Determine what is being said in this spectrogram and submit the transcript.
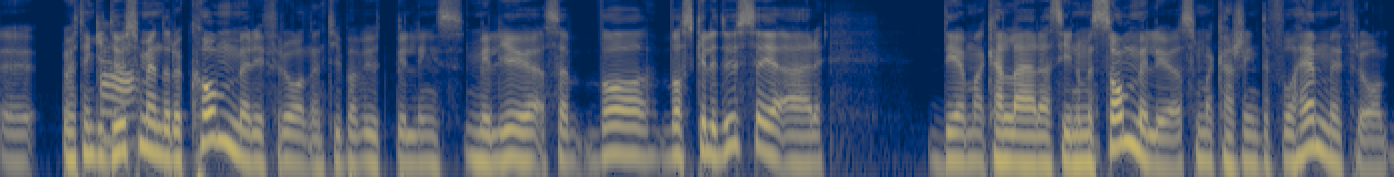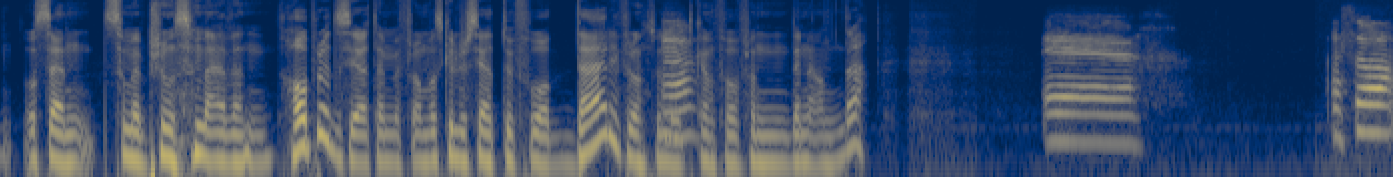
Eh, och jag tänker Ja. du som ändå då kommer ifrån en typ av utbildningsmiljö, alltså, vad, vad skulle du säga är det man kan lära sig inom en sån miljö som man kanske inte får hemifrån. Och sen som en person som även har producerat hemifrån, vad skulle du säga att du får därifrån som du Ja. inte kan få från den andra? Eh, alltså,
